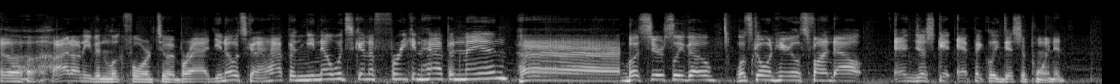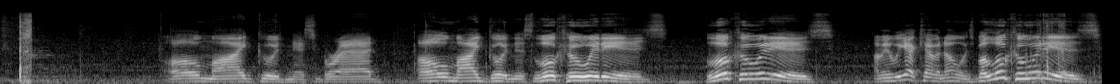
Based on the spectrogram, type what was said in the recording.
ugh, I don't even look forward to it, Brad. You know what's going to happen? You know what's going to freaking happen, man? but seriously, though, let's go in here. Let's find out and just get epically disappointed. Oh my goodness, Brad. Oh my goodness. Look who it is. Look who it is. I mean, we got Kevin Owens, but look who it is.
